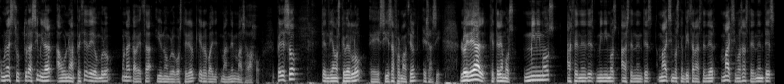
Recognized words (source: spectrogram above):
una estructura similar a una especie de hombro, una cabeza y un hombro posterior que nos manden más abajo. Pero eso tendríamos que verlo eh, si esa formación es así. Lo ideal, que tenemos mínimos ascendentes, mínimos ascendentes, máximos que empiezan a ascender, máximos ascendentes,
